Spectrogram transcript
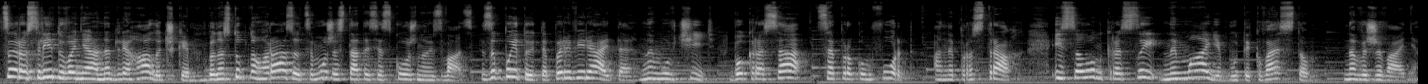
Це розслідування не для галочки, бо наступного разу це може статися з кожною з вас. запитуйте, перевіряйте, не мовчіть, бо краса це про комфорт, а не про страх. І салон краси не має бути квестом на виживання.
